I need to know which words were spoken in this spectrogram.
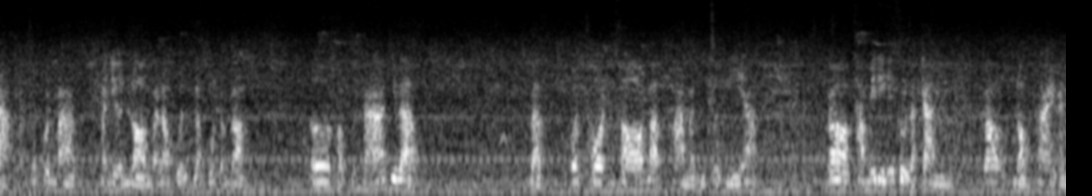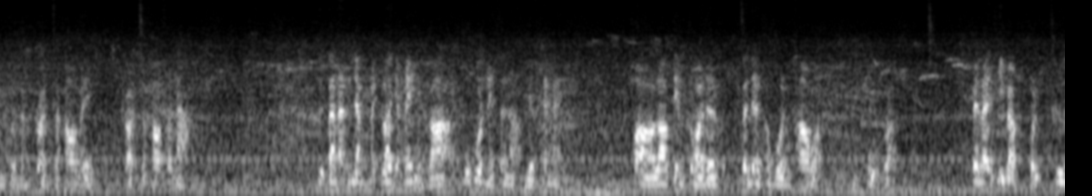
นามอะทุกคนมามายืนล้อมกันแล้วพูดแล้วพูดกันว่าเออ ขอบคุณนะที่แบบ แบบอดทนซ้อมแบบผ่านมาถึงจุดนี้อะก็ทำให้ดีที่สุดละกัน ก็ร้องไห้กันตอนนั้นก่อนจะเข้าไป ก่อนจะเข้าสนาม คือตอนนั้นยังไม่เรายังไม่เห็นว่าผู้คนในสนามเยอะแค่ไหน พอเราเตรียมตัวเดินจะเดินขบวนเข้าอะโอ้โหแบบ เป็นอะไรที่แบบขนคือ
